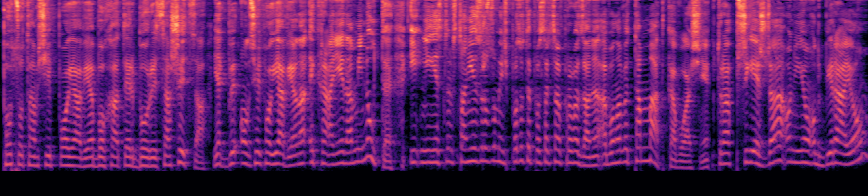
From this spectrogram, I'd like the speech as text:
po co tam się pojawia bohater Borysa Szyca. Jakby on się pojawia na ekranie na minutę i nie jestem w stanie zrozumieć, po co te postacie są wprowadzane, albo nawet ta matka właśnie, która przyjeżdża, oni ją odbierają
